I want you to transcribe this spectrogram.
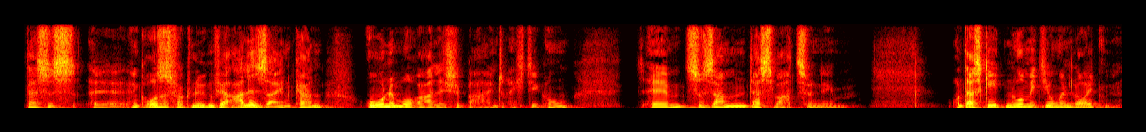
dass es äh, ein großes Vergnügen für alle sein kann, ohne moralische Beeinträchtigung ähm, zusammen das wahrzunehmen. Und das geht nur mit jungen Leuten,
